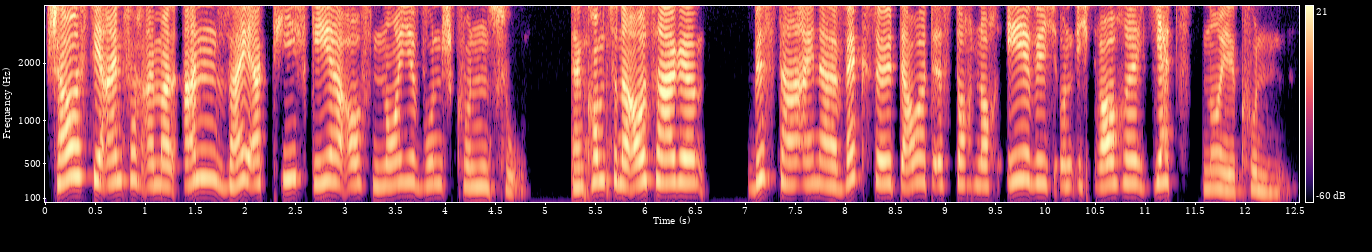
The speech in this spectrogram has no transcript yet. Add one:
Schau es dir einfach einmal an, sei aktiv, gehe auf neue Wunschkunden zu. Dann kommt so eine Aussage, bis da einer wechselt, dauert es doch noch ewig und ich brauche jetzt neue Kunden.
